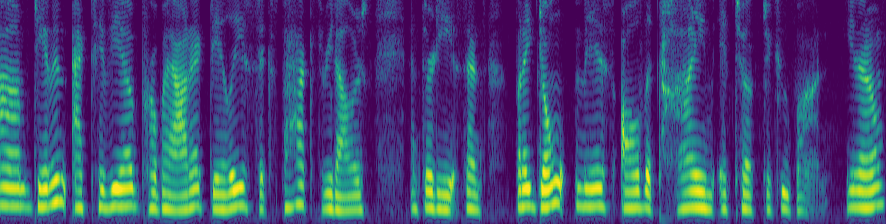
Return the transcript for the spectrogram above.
Um, Dannon Activia Probiotic Daily six pack, $3.38. But I don't miss all the time it took to coupon, you know?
